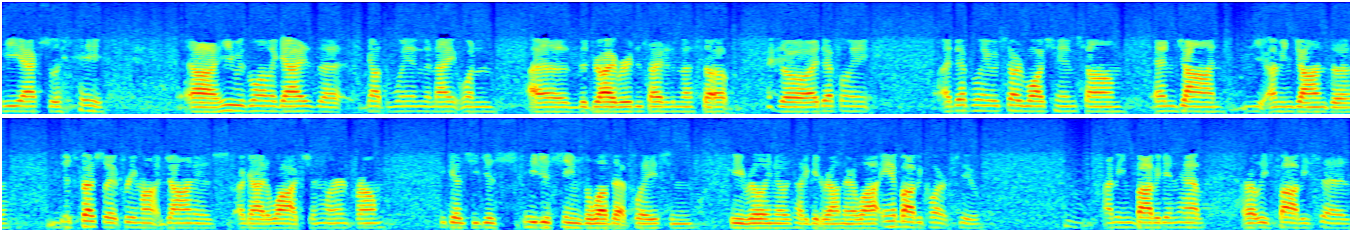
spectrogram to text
He actually. Uh, he was one of the guys that got the win the night when uh, the driver decided to mess up so I definitely, I definitely started watching him some. And John, I mean John's a, especially at Fremont, John is a guy to watch and learn from because he just he just seems to love that place and he really knows how to get around there a lot. And Bobby Clark too. I mean Bobby didn't have, or at least Bobby says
